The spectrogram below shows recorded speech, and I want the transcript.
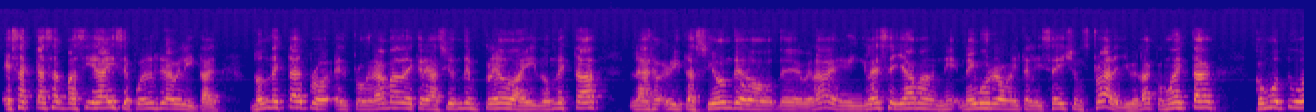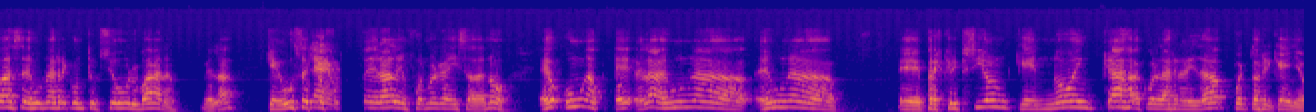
esas casas vacías ahí se pueden rehabilitar. ¿Dónde está el, programa de creación de empleo ahí? ¿Dónde está la rehabilitación de, lo, de verdad? En inglés se llama Neighborhood Revitalization Strategy, ¿verdad? ¿Cómo están? ¿Cómo tú haces una reconstrucción urbana, ¿verdad? Que use el el federal en forma organizada. No, es una, eh, ¿verdad? Es una, es una eh, prescripción que no encaja con la realidad puertorriqueña.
